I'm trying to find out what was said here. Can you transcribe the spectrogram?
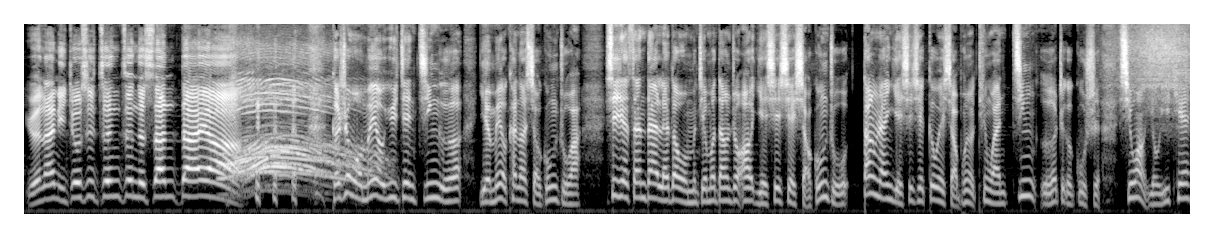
原来你就是真正的三呆啊！可是我没有遇见金鹅，也没有看到小公主啊。谢谢三呆来到我们节目当中哦，也谢谢小公主，当然也谢谢各位小朋友听完金鹅这个故事。希望有一天，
